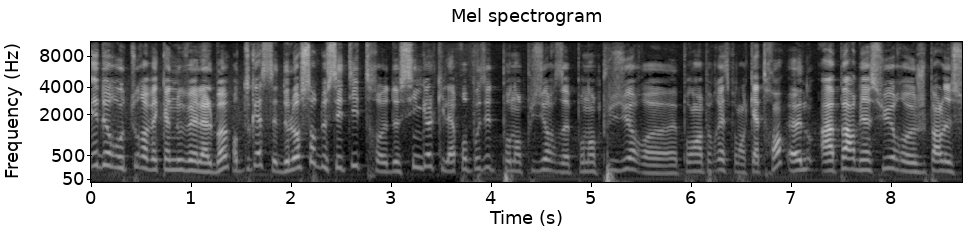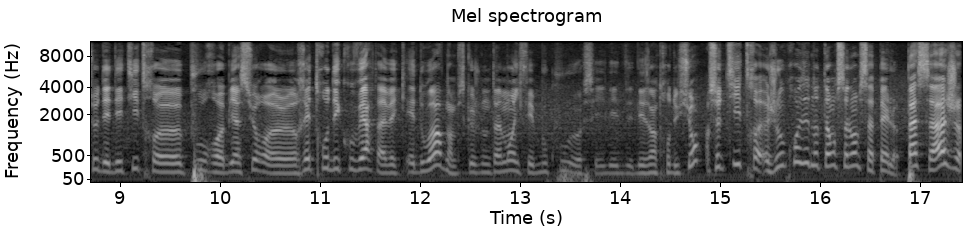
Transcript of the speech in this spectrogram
est de retour avec un nouvel album. En tout cas, c'est de l'ensemble de ces titres de singles qu'il a proposé pendant plusieurs, pendant plusieurs, euh, pendant à peu près pendant 4 ans. Euh, à part bien sûr, euh, je parle de ceux des, des titres euh, pour euh, bien sûr euh, rétro découverte avec Edward, hein, parce que notamment il fait beaucoup, euh, des, des- des introductions. Ce titre, je vous proposer notamment s'appelle Passage,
